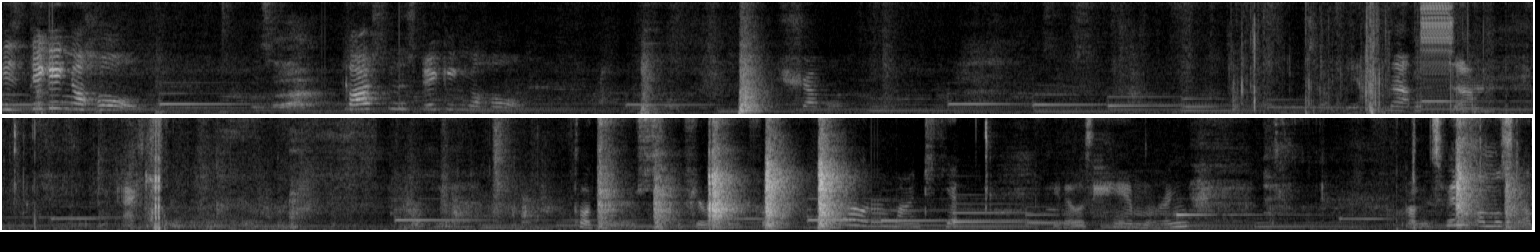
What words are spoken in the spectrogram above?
He's digging a hole. What's that? Costin's digging a hole. Shovel. So, yeah, that's um. Actually, plug yours if you're ready for. Oh, never mind. Yep. Okay, that was hammering. Um, it's been almost a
